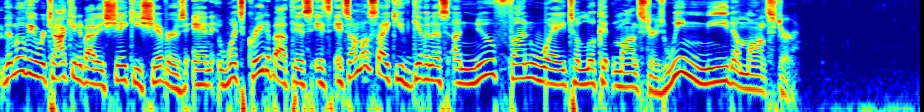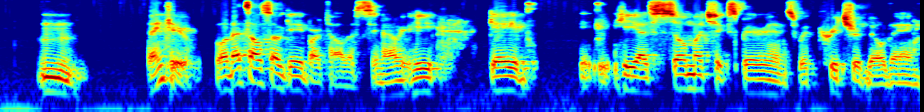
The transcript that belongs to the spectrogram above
the movie we're talking about is Shaky Shivers, and what's great about this is it's almost like you've given us a new fun way to look at monsters. We need a monster. Mm. Thank you. Well, that's also Gabe Bartalos. You know, he Gabe he has so much experience with creature building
